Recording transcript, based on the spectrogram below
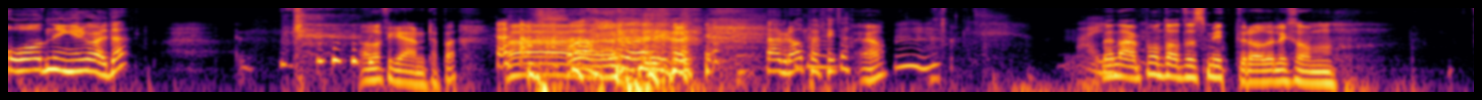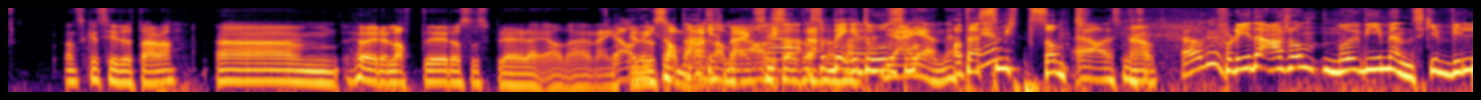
og Den yngre garde. Ja, da fikk jeg jernteppe. Eh, Det er bra, perfekt. Ja. Nei. men det er på en måte at det smitter, og det liksom Hvordan skal jeg si dette her, da? Um, høre latter, og så sprer det Ja, det er egentlig Ja, det, det er samme. det er Det er ja. Ja, begge to er. At det er smittsomt. Ja, det er smittsomt. Ja, Okay. Fordi det er sånn, Når vi mennesker vil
